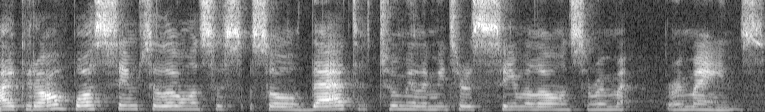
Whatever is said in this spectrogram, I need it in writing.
I cut off both seam allowances so that 2 mm seam allowance rem remains.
